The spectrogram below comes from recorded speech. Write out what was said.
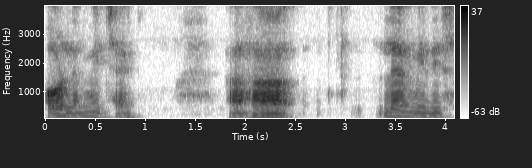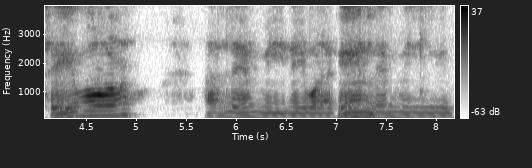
Or let me check. Uh -huh. Let me disable and let me enable again. Let me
